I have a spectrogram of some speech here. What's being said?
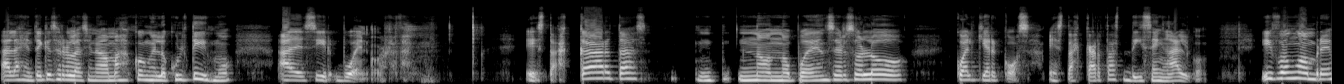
a la gente que se relacionaba más con el ocultismo a decir, bueno, estas cartas no, no pueden ser solo cualquier cosa. Estas cartas dicen algo. Y fue un hombre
